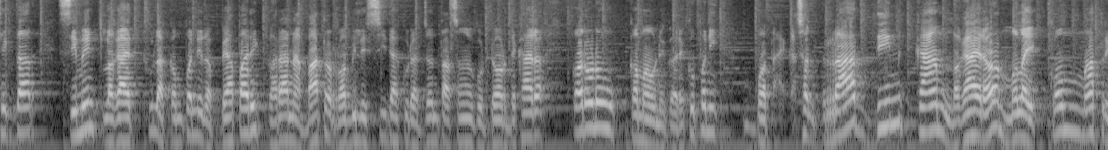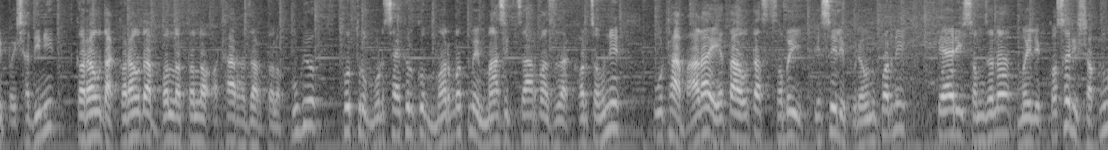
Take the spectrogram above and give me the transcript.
ठेकदार सिमेन्ट लगायत ठुला कम्पनी र व्यापारिक घरानाबाट रविले सिधा कुरा जनतासँगको डर देखाएर करोडौँ कमाउने गरेको पनि बताएका छन्। रात दिन काम लगाएर मलाई कम मात्रै पैसा दिने कराउँदा कराउँदा बल्ल तल्ल अठार हजार तल पुग्यो। थोत्रो मोटरसाइकलको मर्मतमै मासिक चार पाँच हजार खर्च हुने कोठा भाडा यताउता सबै त्यसैले पुर्याउनु पर्ने प्यारी सम्झना मैले कसरी सक्नु?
